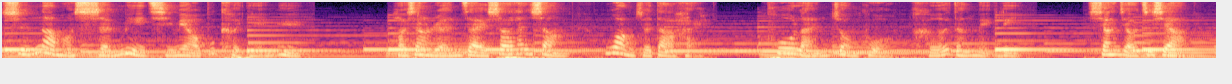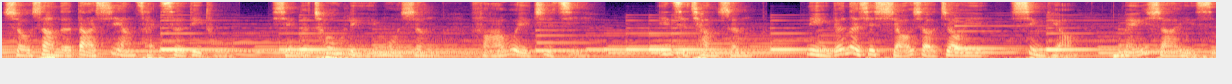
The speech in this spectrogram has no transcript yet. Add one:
是那么神秘奇妙、不可言喻，好像人在沙滩上望着大海，波澜壮阔，何等美丽！相较之下，手上的大西洋彩色地图。显得抽离、生、乏味至极，因此呛声：“你的那些小小教义信条没啥意思。”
